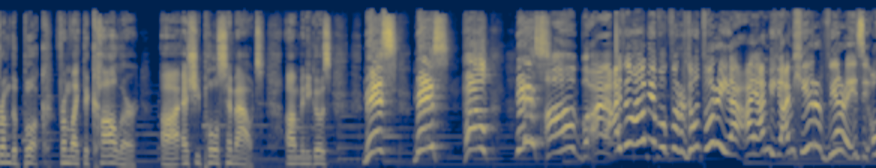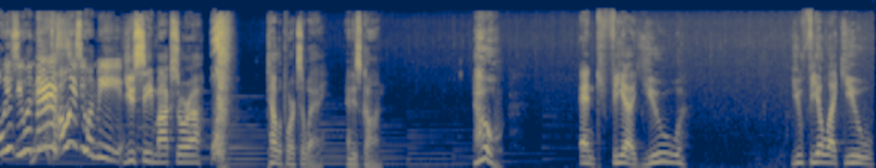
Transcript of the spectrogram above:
from the book, from like the collar, uh, as she pulls him out. Um, and he goes, Miss, Miss, help, Miss. Oh, b- I, I will help you, Bookvar. Don't worry. I, I, I'm I'm here. We're, it's always you and me. It's always you and me. you see Moxora teleports away and is gone. No. And Fia, you you feel like you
